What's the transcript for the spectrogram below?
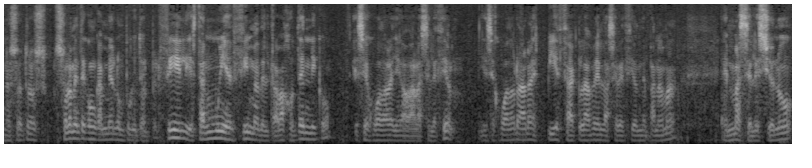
nosotros solamente con cambiarle un poquito el perfil y estar muy encima del trabajo técnico, ese jugador ha llegado a la selección. Y ese jugador ahora es pieza clave en la selección de Panamá. Es más, se lesionó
